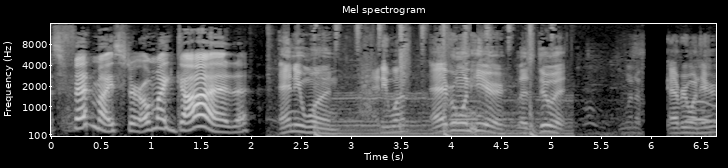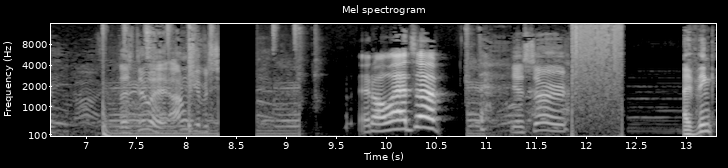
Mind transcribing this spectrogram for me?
It's Fedmyster. Oh my god. Anyone, anyone, everyone here, let's do it. You wanna f- everyone here? Let's do it. I don't give a shit. It all adds up. Yes, sir. I think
